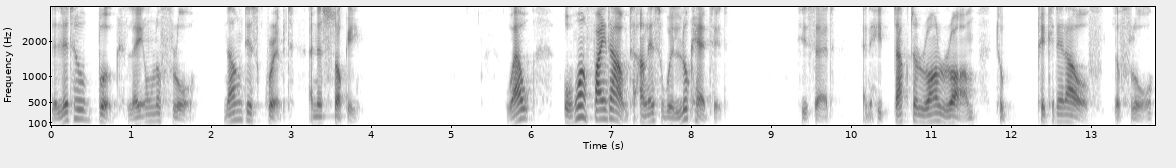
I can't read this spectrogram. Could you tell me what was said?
The little book lay on the floor, nondescript and soggy. Well, we won't find out unless we look at it, he said, and he ducked around Ron to pick it off the floor.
